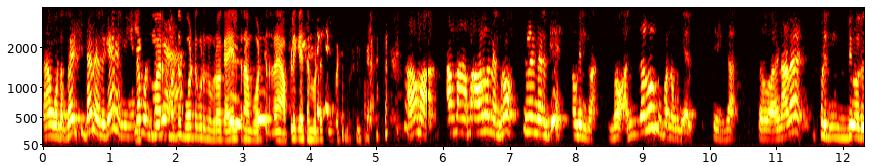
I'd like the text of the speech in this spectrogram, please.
நான் உங்கள்கிட்ட பேசிட்டு தானே இருக்கேன். நீங்க என்ன பண்றீங்க மார்க் மட்டும் போட்டு கொடுங்க ப்ரோ கையெழுத்து நான் போட்டுறேன் அப்ளிகேஷன் மட்டும். ஆமா ஆமா ஆமா. அவ்வளவுதானே ப்ரோ இதுல என்ன இருக்கு? அப்படின்றான். ப்ரோ அந்த அளவுக்கு பண்ண முடியாது. சரிங்களா? சோ அதனால இப்படி இப்படி ஒரு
